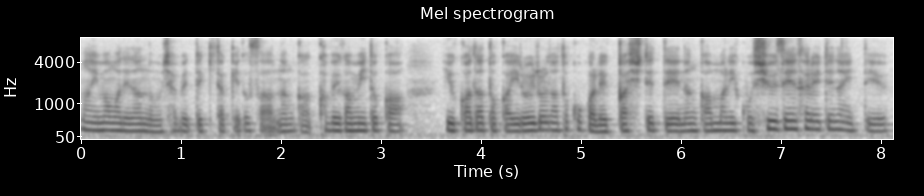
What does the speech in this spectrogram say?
まあ今まで何度も喋ってきたけどさなんか壁紙とか床だとかいろいろなとこが劣化しててなんかあんまりこう修繕されてないっていう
